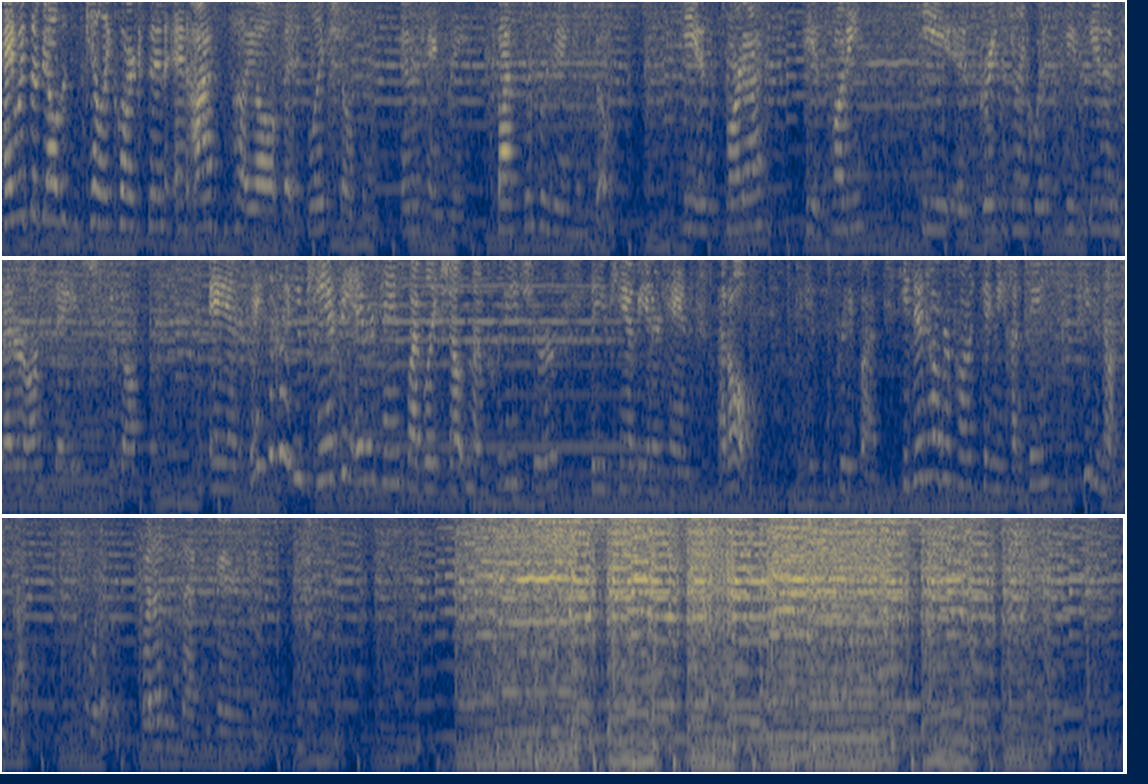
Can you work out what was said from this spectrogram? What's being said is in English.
Hey, what's up, y'all? This is Kelly Clarkson, and I have to tell y'all that Blake Shelton entertains me by simply being himself. He is a smartass, he is funny, he is great to drink with, he's even better on stage, he's awesome. And basically, if you can't be entertained by Blake Shelton, I'm pretty sure that you can't be entertained at all because he's pretty fun. He did, however, promise to take me hunting. He did not do that, so whatever.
